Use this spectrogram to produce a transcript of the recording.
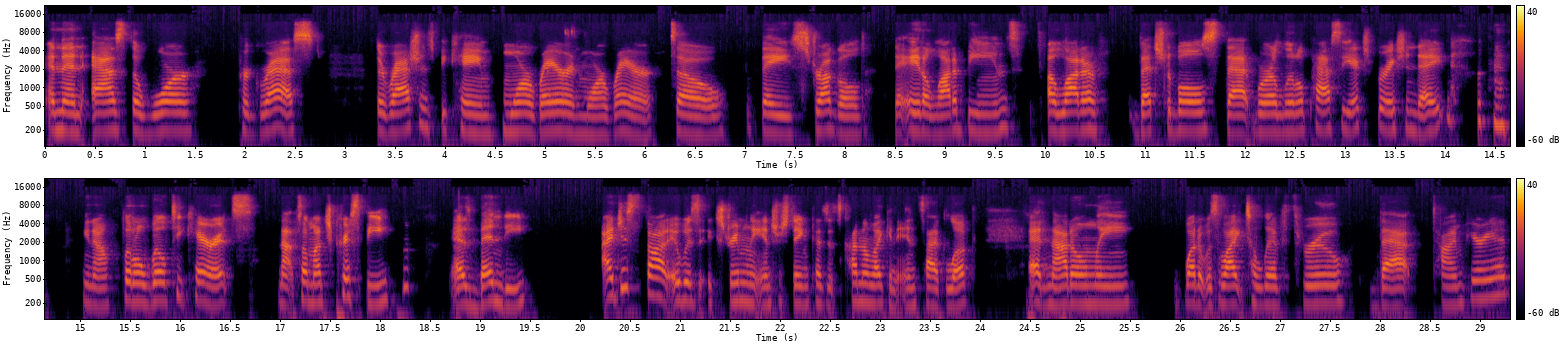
And then as the war progressed, the rations became more rare and more rare. So they struggled. They ate a lot of beans, a lot of vegetables that were a little past the expiration date, you know, little wilty carrots, not so much crispy as bendy. I just thought it was extremely interesting because it's kind of like an inside look at not only what it was like to live through that time period,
